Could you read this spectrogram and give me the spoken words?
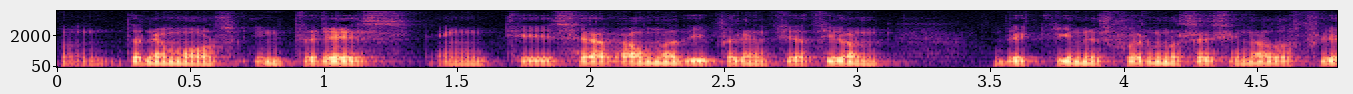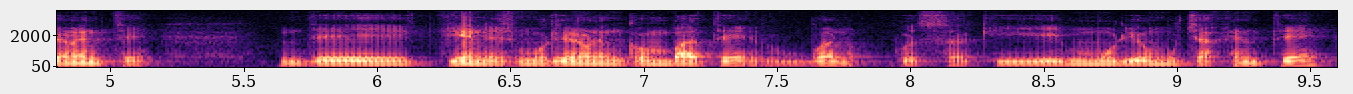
mm, tenemos interés en que se haga una diferenciación de quienes fueron asesinados fríamente de quienes murieron en combate. Bueno, pues aquí murió mucha gente,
